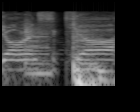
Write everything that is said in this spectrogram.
You're insecure,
